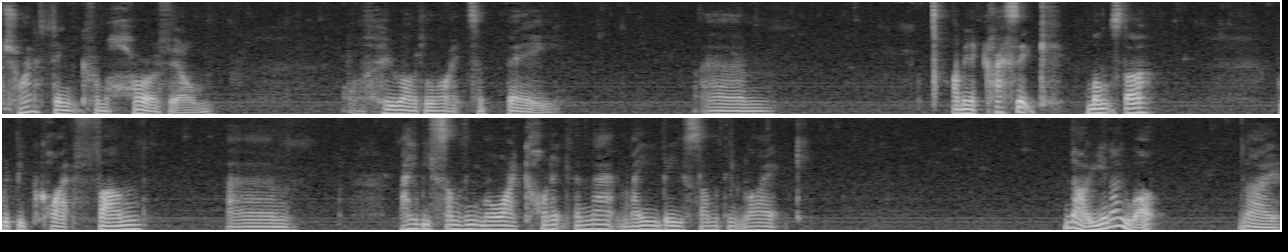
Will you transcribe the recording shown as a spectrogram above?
trying to think from a horror film of who I would like to be. Um, I mean, a classic monster would be quite fun. Um, maybe something more iconic than that. Maybe something like. No, you know what? No,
